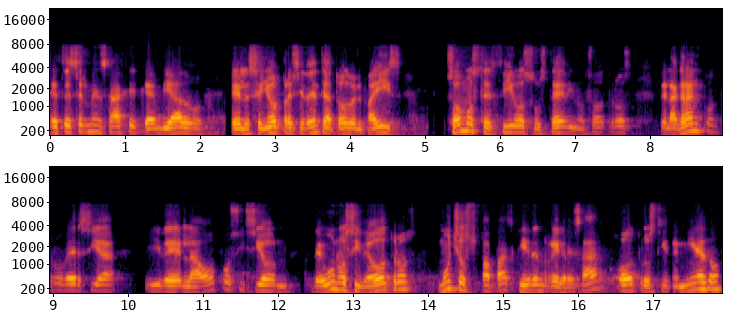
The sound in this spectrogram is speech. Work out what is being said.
este es el mensaje que ha enviado el señor presidente a todo el país. Somos testigos, usted y nosotros, de la gran controversia y de la oposición de unos y de otros. Muchos papás quieren regresar, otros tienen miedo,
